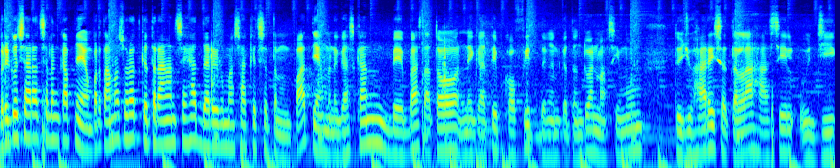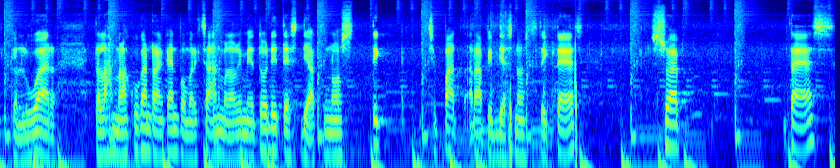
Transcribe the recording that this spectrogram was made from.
Berikut syarat selengkapnya. Yang pertama surat keterangan sehat dari rumah sakit setempat yang menegaskan bebas atau negatif COVID dengan ketentuan maksimum 7 hari setelah hasil uji keluar telah melakukan rangkaian pemeriksaan melalui metode tes diagnostik cepat rapid diagnostic test, swab test,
